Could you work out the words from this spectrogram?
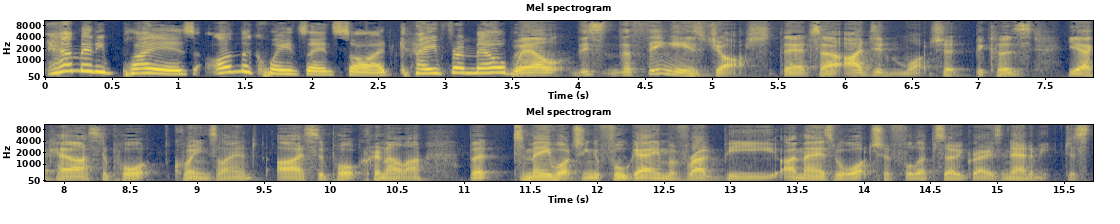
how many players on the Queensland side came from Melbourne? Well, this the thing is, Josh, that uh, I didn't watch it because yeah, okay, I support Queensland, I support Cronulla, but to me, watching a full game of rugby, I may as well watch a full episode of Grey's Anatomy. Just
